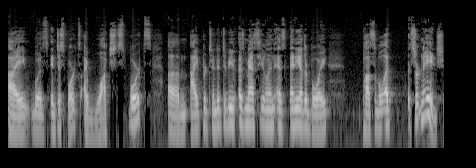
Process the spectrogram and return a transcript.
I was into sports. I watched sports. Um, I pretended to be as masculine as any other boy possible at a certain age.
